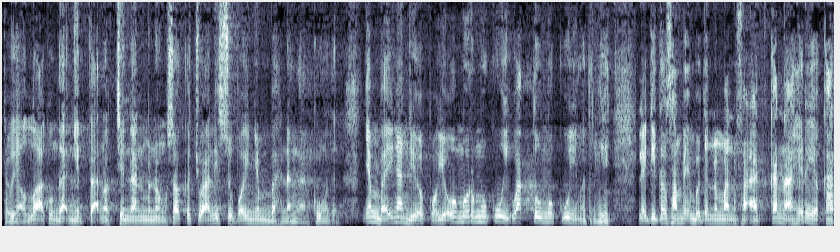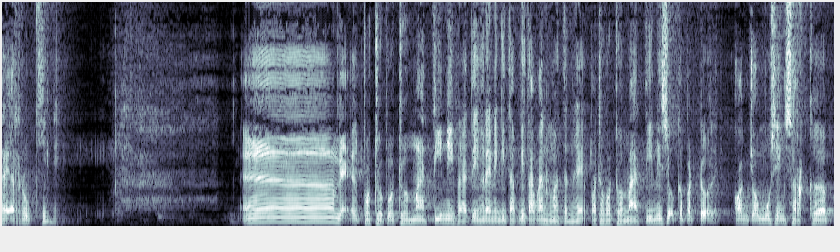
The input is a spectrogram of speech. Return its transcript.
Dawi Allah aku nggak nyiptakno jin dan menungso kecuali supaya nyembah nang aku ngoten. Nyembah ngangge apa? Ya umurmu kuwi, waktumu kuwi ngoten nggih. Lek kita sampai mboten memanfaatkan akhirnya ya karek rugi nih. Eh, lek podo-podo mati nih berarti ngene kitab-kitab kan ngoten lek podo-podo mati nih sok kepethuk lek kancamu sing sergep,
